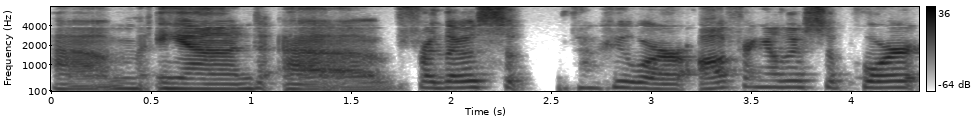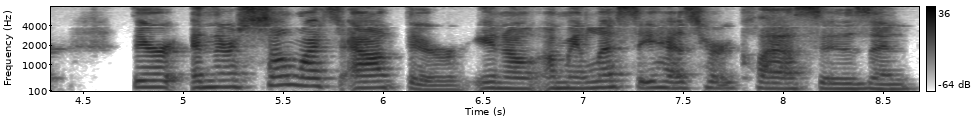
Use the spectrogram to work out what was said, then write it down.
um, and uh, for those who are offering other support, there and there's so much out there. You know, I mean, Leslie has her classes, and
